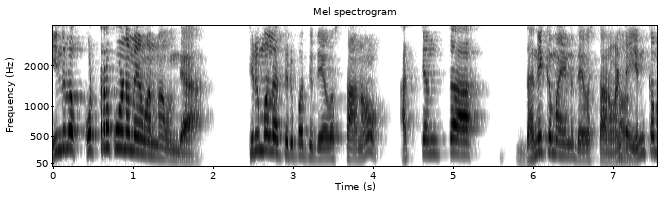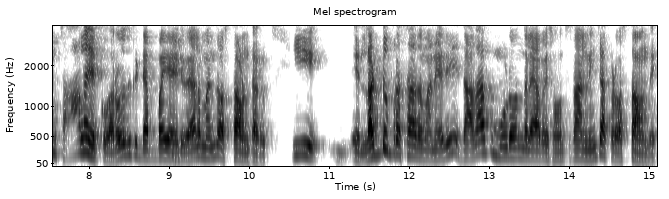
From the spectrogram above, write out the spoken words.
ఇందులో కుట్రకోణం ఏమన్నా ఉందా? తిరుమల తిరుపతి దేవస్థానం అత్యంత ధనికమైన దేవస్థానం. అంటే. ఇన్కమ్ చాలా ఎక్కువ. రోజుకి డెబ్బై ఐదు వేల మంది వస్తూ ఉంటారు. ఈ లడ్డు ప్రసాదం అనేది దాదాపు మూడు వందల యాభై సంవత్సరాల నుంచి అక్కడ వస్తూ ఉంది.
